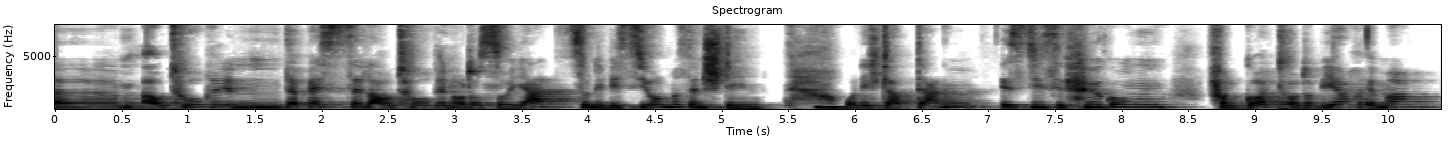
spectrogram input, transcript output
ähm, Autorin, der Bestseller-Autorin oder so. Ja, so eine Vision muss entstehen. Mhm. Und ich glaube, dann ist diese Fügung von Gott oder wie auch immer,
